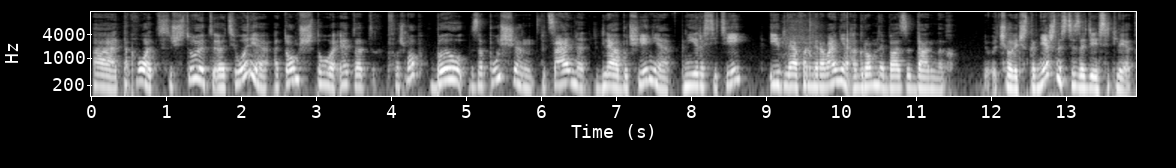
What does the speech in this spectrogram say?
А, так вот, существует э, теория о том, что этот флешмоб был запущен специально для обучения нейросетей и для формирования огромной базы данных человеческой внешности за 10 лет.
